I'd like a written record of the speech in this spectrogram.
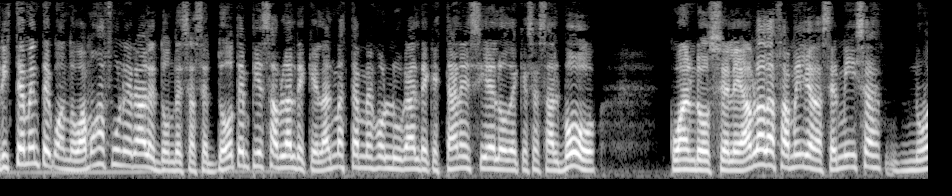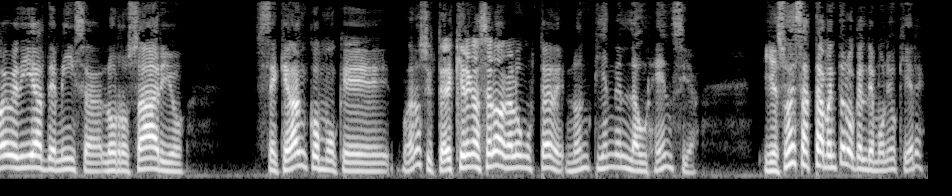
tristemente cuando vamos a funerales donde el sacerdote empieza a hablar de que el alma está en mejor lugar, de que está en el cielo, de que se salvó, cuando se le habla a la familia de hacer misas, nueve días de misa, los rosarios, se quedan como que, bueno, si ustedes quieren hacerlo, háganlo ustedes. No entienden la urgencia. Y eso es exactamente lo que el demonio quiere.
